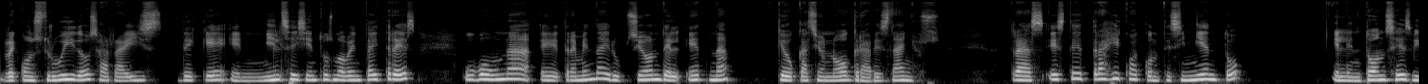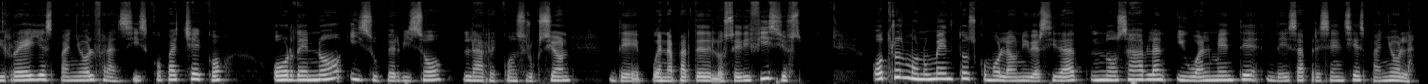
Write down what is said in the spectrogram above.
reconstruidos a raíz de que en 1693 hubo una eh, tremenda erupción del Etna que ocasionó graves daños. Tras este trágico acontecimiento, el entonces virrey español Francisco Pacheco ordenó y supervisó la reconstrucción de buena parte de los edificios. Otros monumentos como la universidad nos hablan igualmente de esa presencia española,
